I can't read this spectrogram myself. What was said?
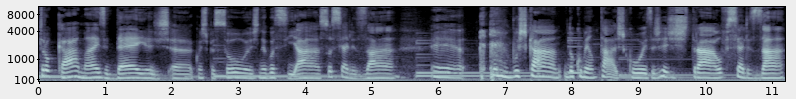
trocar mais ideias uh, com as pessoas, negociar, socializar, é, buscar documentar as coisas, registrar, oficializar,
